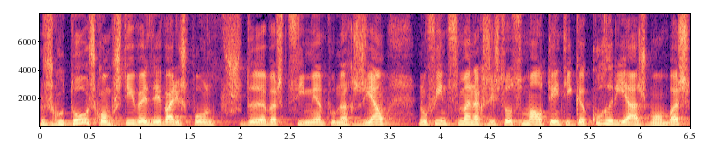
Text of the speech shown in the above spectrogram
esgotou os combustíveis em vários pontos de abastecimento na região. No fim de semana registrou-se uma autêntica correria às bombas,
